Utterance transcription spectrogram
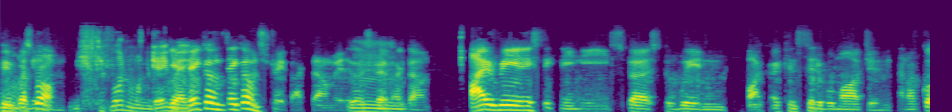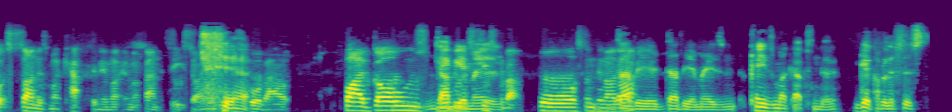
be West Brom. They've won one game. Yeah, mate. they're going they're going straight back down, mate. They're going straight Mm. back down. I realistically need Spurs to win like a considerable margin, and I've got Son as my captain in my in my fantasy, so I need Yeah. to score about five goals, That'd maybe be assist about four, something like that'd that. be that'd be amazing. Kane's my captain though. Get a couple of assists.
